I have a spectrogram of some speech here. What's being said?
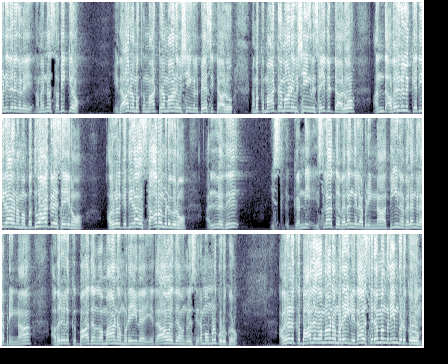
மனிதர்களை நம்ம என்ன சபிக்கிறோம்? ஏதாவது நமக்கு மாற்றமான விஷயங்கள் பேசிட்டாலோ நமக்கு மாற்றமான விஷயங்களை செய்துட்டாலோ அந்த அவர்களுக்கு எதிராக நம்ம பதுவாக்களை செய்கிறோம். அவர்களுக்கு எதிராக சாபம் எடுக்கிறோம். அல்லது இஸ் கண்ணி இஸ்லாத்தை விலங்கல் அப்படின்னா தீன விலங்கல் அப்படின்னா அவர்களுக்கு பாதகமான முறையில் ஏதாவது அவங்களுக்கு சிரமம்னு கொடுக்குறோம். அவர்களுக்கு பாதகமான முறையில் ஏதாவது சிரமங்களையும் கொடுக்கிறோம்.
